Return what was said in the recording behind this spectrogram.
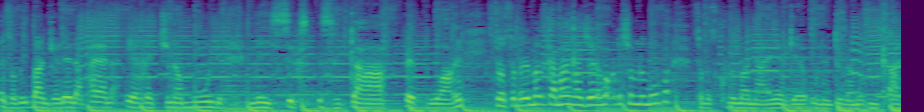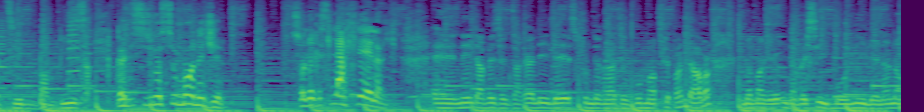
ezobe ibanjelwe laphayana eregina mundi ngeyi-6 zikafebruwari. So sobe mali gamanxa nje ihora leshumi nomuva sobe sikhuluma naye-ke unentuzane umtlatsi bambisa. Kanti sisuke sibone nje soleke silahlela nje. Um nendaba ezenzakalile esifunde ngazo kumaphephandaba noma-ke indaba esiyibonile lana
